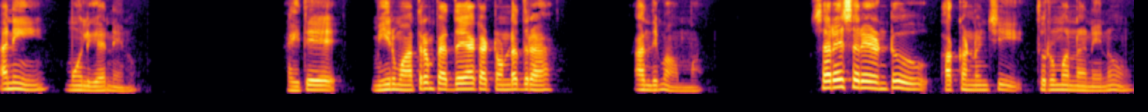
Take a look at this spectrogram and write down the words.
అని మూలిగా నేను. అయితే మీరు మాత్రం పెద్దయ్యాక అట్ట ఉండదురా అంది మా అమ్మ. సరే సరే అంటూ అక్కడి నుంచి తురుమన్నా నేను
